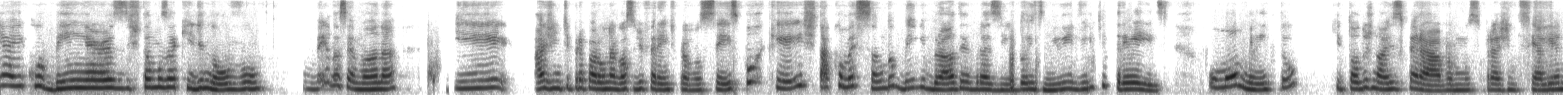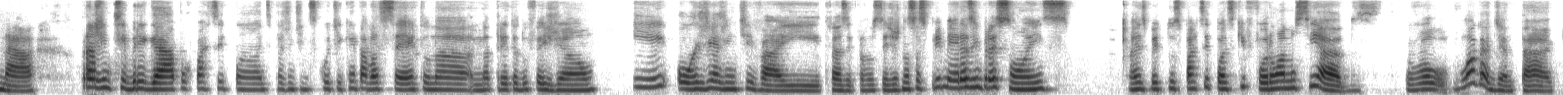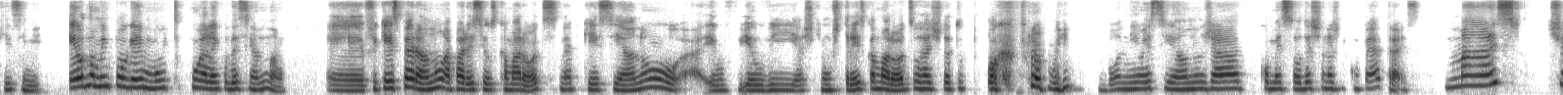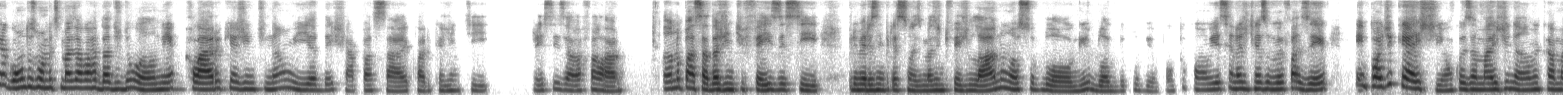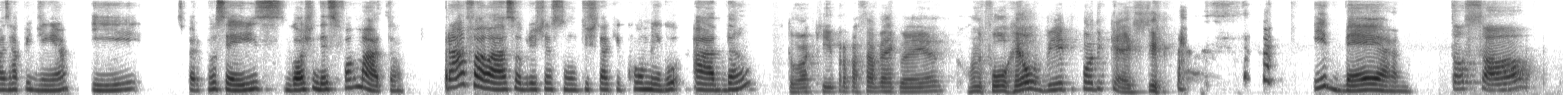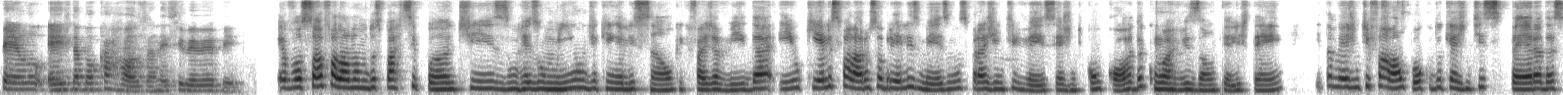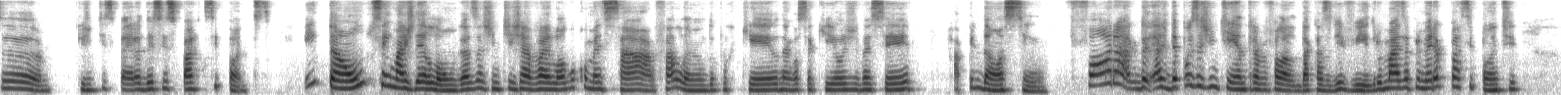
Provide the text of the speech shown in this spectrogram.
E aí, clubinhers, estamos aqui de novo, no meio da semana, e a gente preparou um negócio diferente para vocês, porque está começando o Big Brother Brasil 2023, o momento que todos nós esperávamos para a gente se alienar, para a gente brigar por participantes, para a gente discutir quem estava certo na, na treta do feijão. E hoje a gente vai trazer para vocês as nossas primeiras impressões a respeito dos participantes que foram anunciados. Vou logo adiantar que, assim, eu não me empolguei muito com o elenco desse ano, não. É, fiquei esperando aparecer os camarotes, né? Porque esse ano eu, eu vi acho que uns três camarotes, o resto é tudo pipoca para mim. Boninho esse ano já começou deixando a gente com o pé atrás. Mas chegou um dos momentos mais aguardados do ano, e é claro que a gente não ia deixar passar, é claro que a gente precisava falar Ano passado a gente fez esse primeiras impressões, mas a gente fez lá no nosso blog, blogdoclubinho.com, e esse ano a gente resolveu fazer em podcast, uma coisa mais dinâmica, mais rapidinha, e espero que vocês gostem desse formato. Para falar sobre este assunto, está aqui comigo Adam. Estou aqui para passar vergonha quando for reouvir esse podcast. e Bea. Estou só pelo ex da Boca Rosa nesse BBB. Eu vou só falar o nome dos participantes, um resuminho de quem eles são, o que, que faz da vida e o que eles falaram sobre eles mesmos, para a gente ver se a gente concorda com a visão que eles têm e também a gente falar um pouco do que a gente espera dessa, que a gente espera desses participantes. Então, sem mais delongas, a gente já vai logo começar falando, porque o negócio aqui hoje vai ser rapidão, assim. Fora, depois a gente entra para falar da Casa de Vidro, mas a primeira participante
